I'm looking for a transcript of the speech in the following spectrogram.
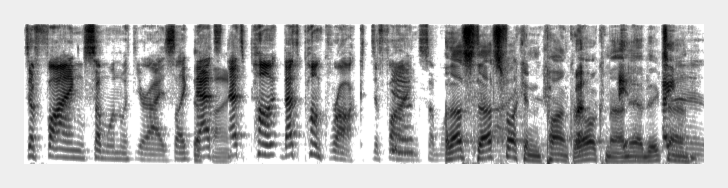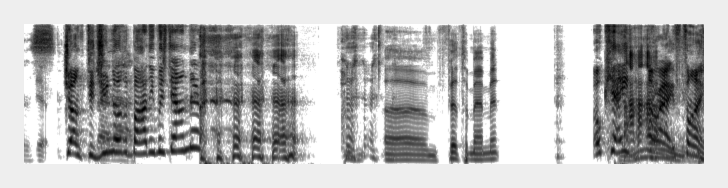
defying someone with your eyes. Like that's Define. that's punk that's punk rock defying someone. Well, that's that's eyes. fucking punk rock, man. Yeah, big time. Yes. Junk, did you know the body was down there? Um, Fifth Amendment. Okay, ah, all right, um, fine,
